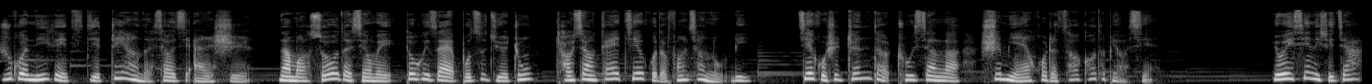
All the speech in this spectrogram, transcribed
如果你给自己这样的消极暗示，那么所有的行为都会在不自觉中朝向该结果的方向努力，结果是真的出现了失眠或者糟糕的表现。有位心理学家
